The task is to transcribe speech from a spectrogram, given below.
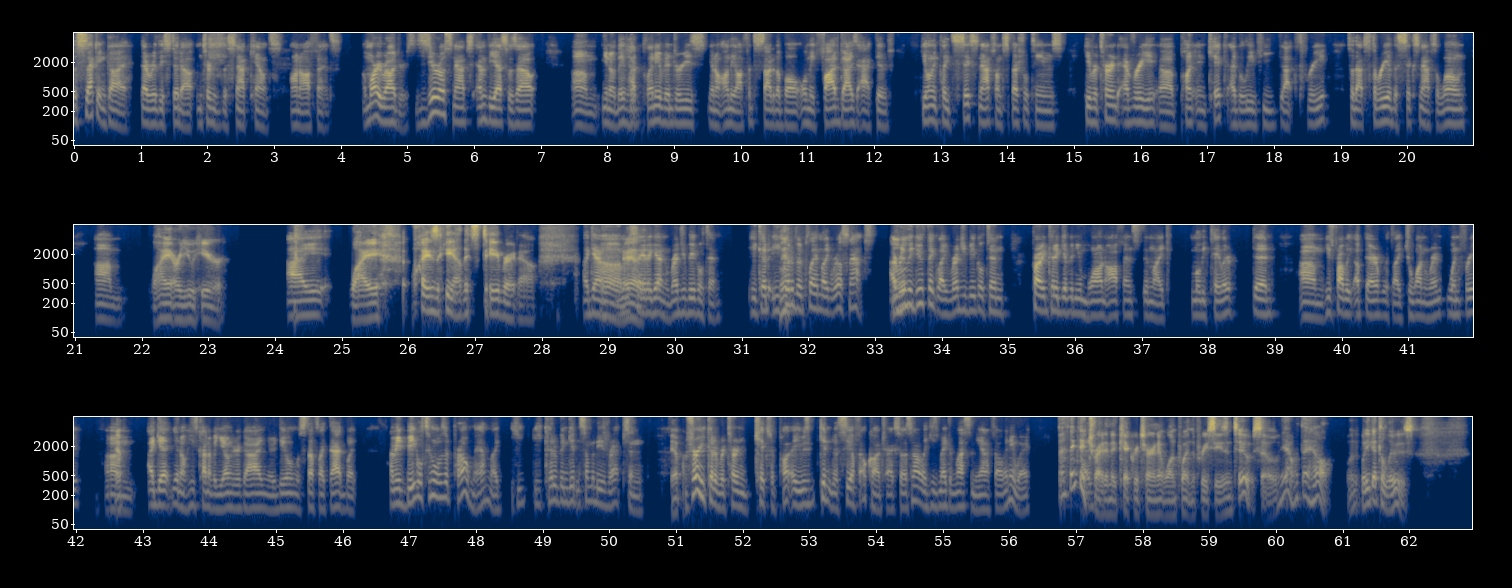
The second guy that really stood out in terms of the snap counts on offense, Amari Rodgers, zero snaps. MVS was out. Um, you know, they've had plenty of injuries, you know, on the offensive side of the ball, only five guys active. He only played six snaps on special teams. He returned every uh, punt and kick. I believe he got three. So that's three of the six snaps alone. Um, Why are you here? I why why is he on this team right now? Again, oh, I'm gonna man. say it again. Reggie Begelton. He could he could have been playing like real snaps. I mm-hmm. really do think like Reggie Begelton probably could have given you more on offense than like Malik Taylor did. Um, he's probably up there with like Juwann Winfree. Um, yep. I get, you know, he's kind of a younger guy and you're dealing with stuff like that. But I mean, Begelton was a pro, man. Like he, he could have been getting some of these reps and Yep. I'm sure he could have returned kicks or punt. He was getting a CFL contract, so it's not like he's making less than the NFL anyway. I think they tried him at kick return at one point in the preseason too. So yeah, what the hell? What, what do you get to lose?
